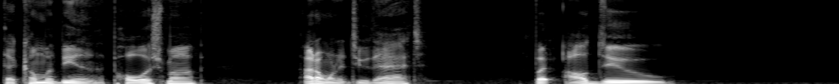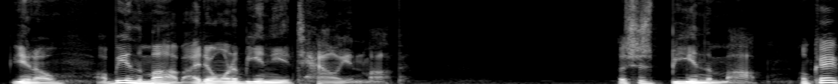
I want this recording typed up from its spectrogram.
that come with being in the Polish mob? I don't want to do that, but I'll do. You know, I'll be in the mob. I don't want to be in the Italian mob. Let's just be in the mob, okay?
